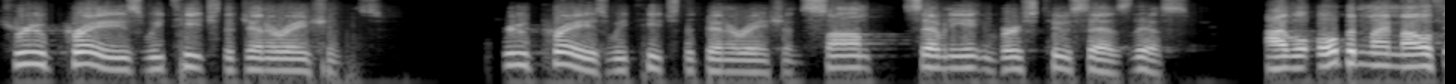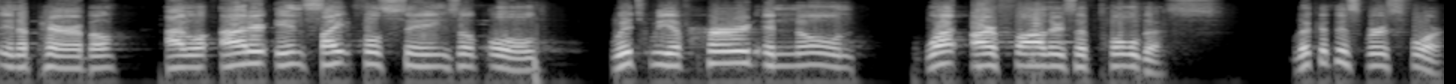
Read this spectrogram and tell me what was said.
Through praise, we teach the generations. Through praise, we teach the generations. Psalm 78 and verse 2 says this I will open my mouth in a parable. I will utter insightful sayings of old, which we have heard and known what our fathers have told us. Look at this verse 4.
